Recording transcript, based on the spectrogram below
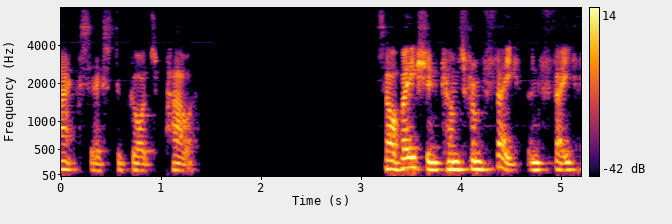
access to God's power. Salvation comes from faith, and faith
